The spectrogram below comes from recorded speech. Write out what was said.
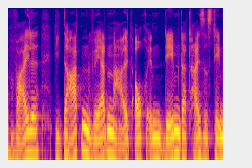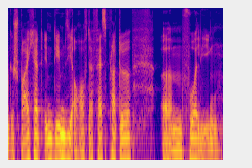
weil die Daten werden halt auch in dem Dateisystem gespeichert, in dem sie auch auf der Festplatte ähm, vorliegen.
